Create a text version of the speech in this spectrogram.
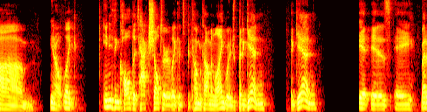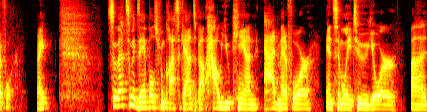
um, you know, like anything called a tax shelter, like it's become common language. But again, again, it is a metaphor, right? So that's some examples from classic ads about how you can add metaphor and simile to your uh,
